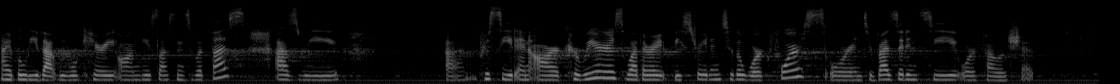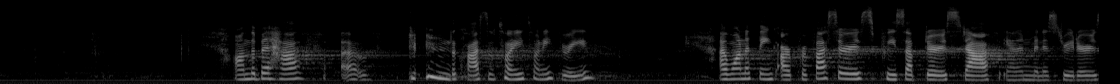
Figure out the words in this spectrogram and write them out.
I believe that we will carry on these lessons with us as we um, proceed in our careers, whether it be straight into the workforce or into residency or fellowship. On the behalf of the class of 2023. I want to thank our professors, preceptors, staff, and administrators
